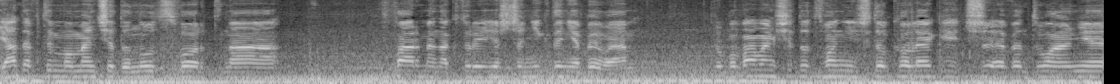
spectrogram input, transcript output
Jadę w tym momencie do Knutsford na farmę, na której jeszcze nigdy nie byłem. Próbowałem się dodzwonić do kolegi, czy ewentualnie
